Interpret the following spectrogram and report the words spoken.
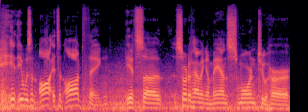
it, it was an odd it's an odd thing. It's uh, sort of having a man sworn to her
